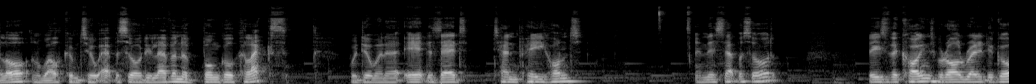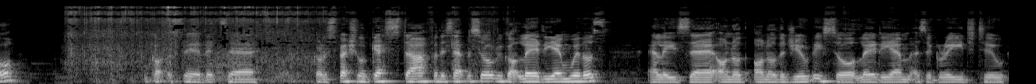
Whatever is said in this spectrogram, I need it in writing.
Hello and welcome to episode 11 of Bungle Collects. We're doing a A to Z 10p hunt in this episode. These are the coins, we're all ready to go. I've got to say that uh, got a special guest star for this episode. We've got Lady M with us. Ellie's uh, on, on other duties, so Lady M has agreed to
